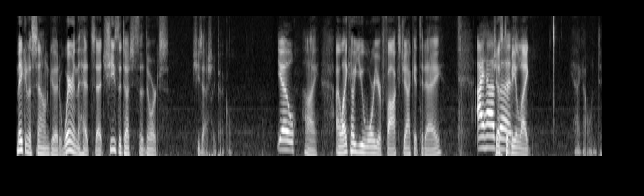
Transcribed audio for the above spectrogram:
making us sound good, wearing the headset. She's the Duchess of the Dorks. She's Ashley Pickle. Yo, Hi. I like how you wore your Fox jacket today, I have just a, to be like, yeah, I got one too.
